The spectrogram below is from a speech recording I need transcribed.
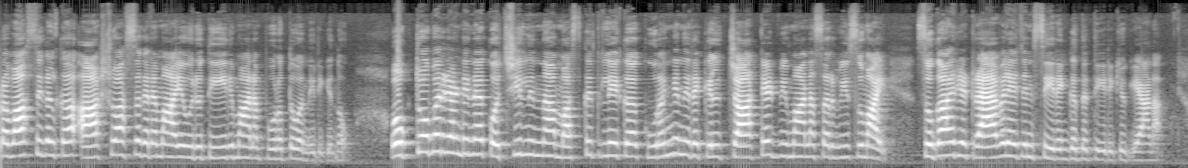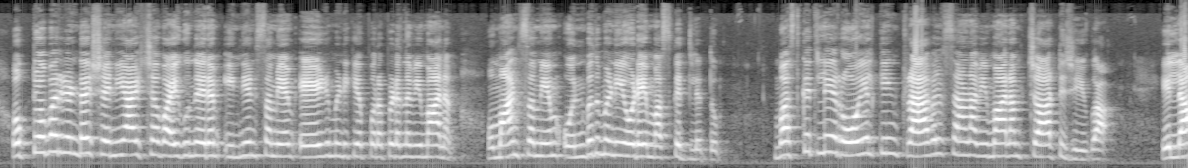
പ്രവാസികൾക്ക് ആശ്വാസകരമായ ഒരു തീരുമാനം പുറത്തു വന്നിരിക്കുന്നു. ഒക്ടോബർ രണ്ടിന് കൊച്ചിയിൽ നിന്ന് മസ്കറ്റിലേക്ക് കുറഞ്ഞ നിരക്കിൽ ചാർട്ടേഡ് വിമാന സർവീസുമായി സ്വകാര്യ ട്രാവൽ ഏജൻസി രംഗത്തെത്തിയിരിക്കുകയാണ്. ഒക്ടോബർ രണ്ട് ശനിയാഴ്ച വൈകുന്നേരം ഇന്ത്യൻ സമയം ഏഴ് മണിക്ക് പുറപ്പെടുന്ന വിമാനം ഒമാൻ സമയം ഒൻപത് മണിയോടെ മസ്കറ്റിലെത്തും. മസ്കറ്റിലെ റോയൽ കിങ് ട്രാവൽസ് ആണ് വിമാനം ചാർട്ട് ചെയ്യുക. എല്ലാ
